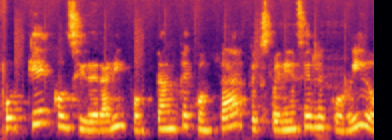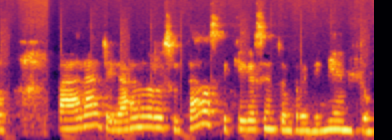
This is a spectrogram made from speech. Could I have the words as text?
por qué considerar importante contar tu experiencia y recorrido para llegar a los resultados que quieres en tu emprendimiento.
